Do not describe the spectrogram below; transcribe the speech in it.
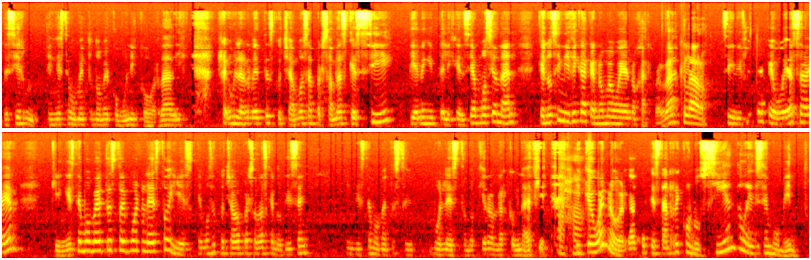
decir, en este momento no me comunico, ¿verdad? Y regularmente escuchamos a personas que sí tienen inteligencia emocional, que no significa que no me voy a enojar, ¿verdad? Claro. Significa que voy a saber que en este momento estoy molesto y es, hemos escuchado a personas que nos dicen, en este momento estoy molesto, no quiero hablar con nadie. Y qué bueno, ¿verdad? Porque están reconociendo ese momento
